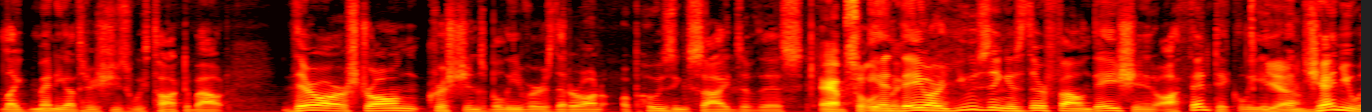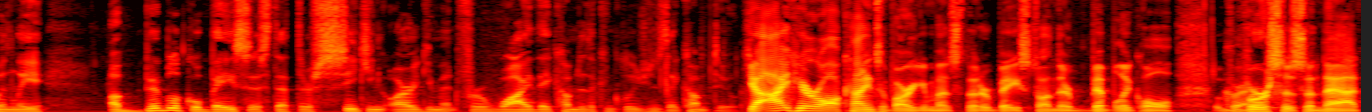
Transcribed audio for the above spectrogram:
like many other issues we've talked about there are strong Christians, believers that are on opposing sides of this. Absolutely. And they are using as their foundation, authentically and, Yeah. and genuinely, a biblical basis that they're seeking argument for why they come to the conclusions they come to. Yeah, I hear all kinds of arguments that are based on their biblical Correct. verses and that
